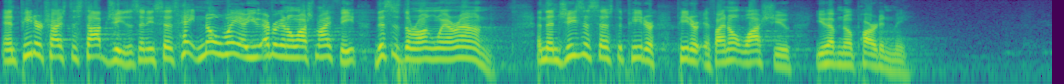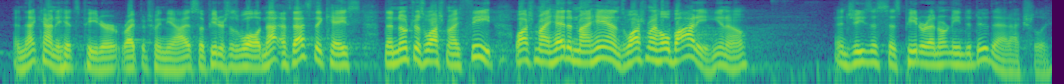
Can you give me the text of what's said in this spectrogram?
And Peter tries to stop Jesus and he says, Hey, no way are you ever going to wash my feet. This is the wrong way around. And then Jesus says to Peter, Peter, if I don't wash you, you have no part in me. And that kind of hits Peter right between the eyes. So Peter says, Well, not, if that's the case, then don't just wash my feet, wash my head and my hands, wash my whole body, you know. And Jesus says, Peter, I don't need to do that actually,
